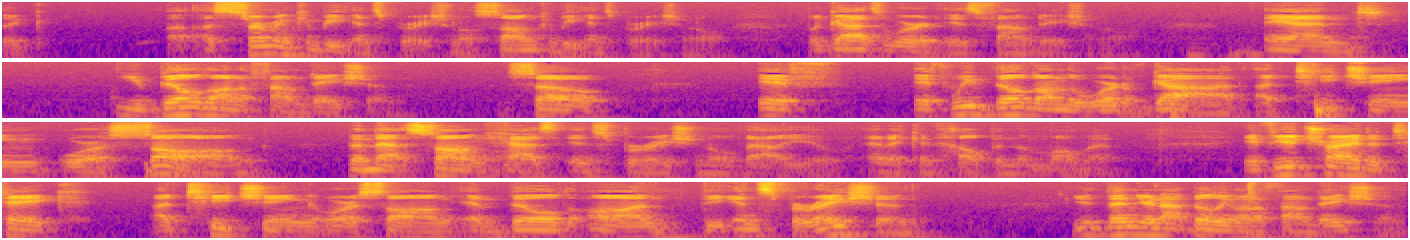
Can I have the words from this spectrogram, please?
Like a a sermon can be inspirational, a song can be inspirational, but God's word is foundational, and you build on a foundation. So, if if we build on the word of God, a teaching or a song, then that song has inspirational value and it can help in the moment. If you try to take a teaching or a song and build on the inspiration, you, then you're not building on a foundation.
